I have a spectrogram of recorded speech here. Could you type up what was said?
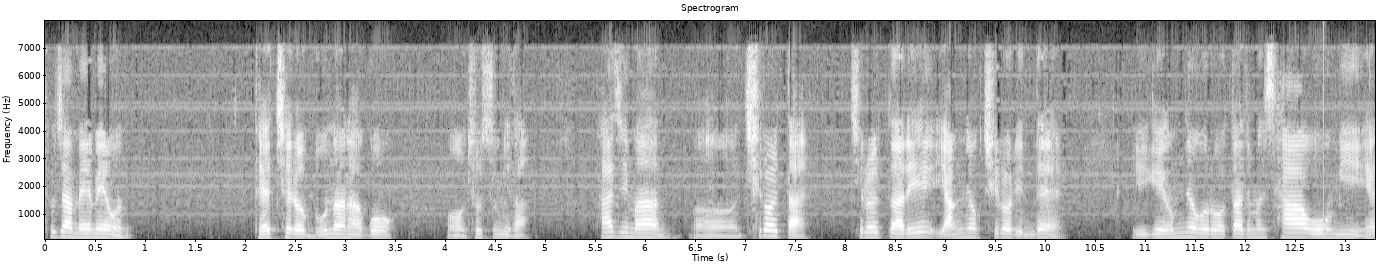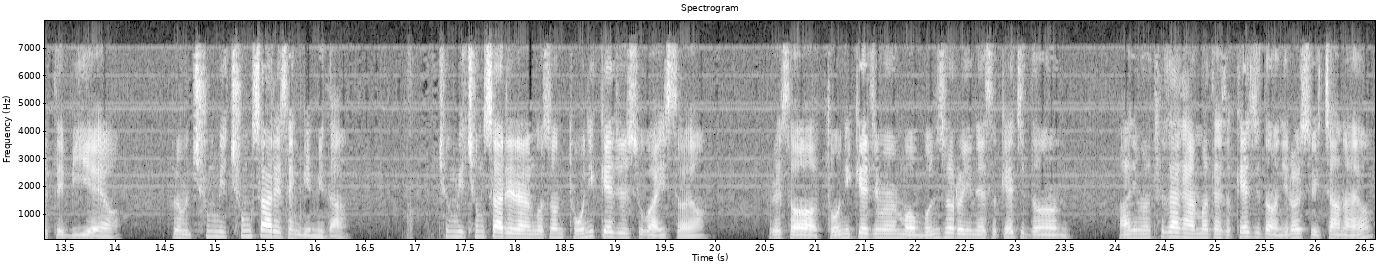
투자 매매운 대체로 무난하고 어 좋습니다. 하지만 어 7월달 7월달이 양력 7월인데 이게 음력으로 따지면 4, 5, 미 할 때 미예요. 그러면 충미 충살이 생깁니다. 충미 충살이라는 것은 돈이 깨질 수가 있어요. 그래서 돈이 깨지면 뭐 문서로 인해서 깨지든 아니면 투자 잘못해서 깨지든 이럴 수 있잖아요.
